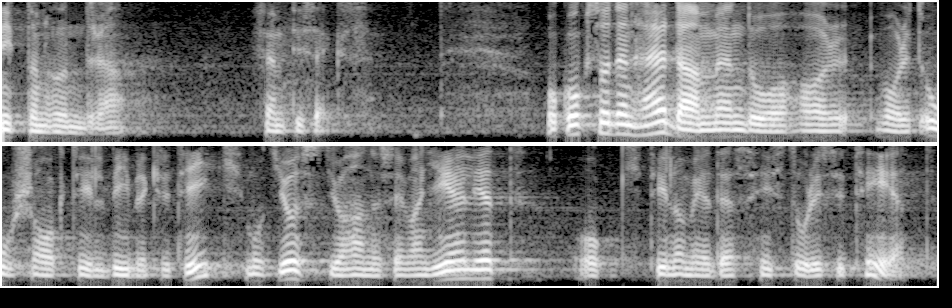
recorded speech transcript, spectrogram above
1956. Och också den här dammen då har varit orsak till bibelkritik mot just Johannes evangeliet och till och med dess historicitet.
